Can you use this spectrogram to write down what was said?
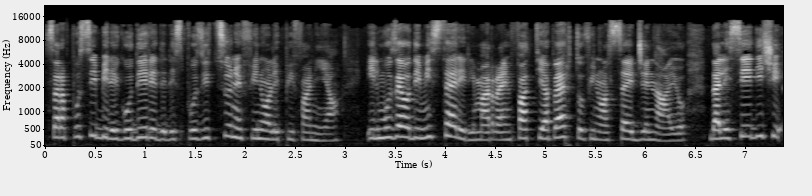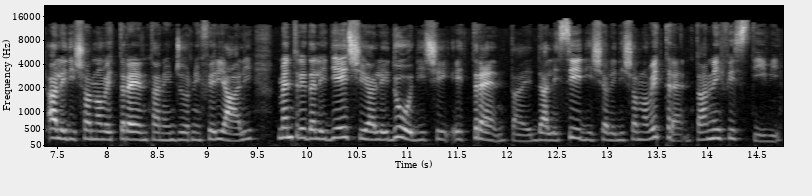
Sarà possibile godere dell'esposizione fino all'Epifania. Il Museo dei Misteri rimarrà infatti aperto fino al 6 gennaio, dalle 16 alle 19.30 nei giorni feriali, mentre dalle 10 alle 12.30 e dalle 16 alle 19.30 nei festivi.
